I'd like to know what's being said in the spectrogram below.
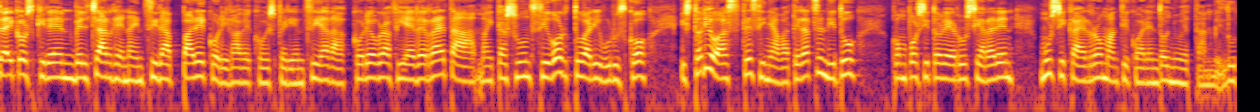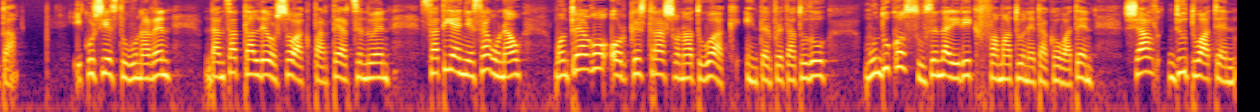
Txaikoskiren beltxargen aintzira parekori gabeko esperientzia da. Koreografia ederra eta maitasun zigortuari buruzko historio aztezina bateratzen ditu kompositore rusiararen musika erromantikoaren doinuetan bilduta ikusi ez dugun arren, dantzat talde osoak parte hartzen duen, zatiain ezagun hau, Montrealgo Orkestra Sonatuak interpretatu du munduko zuzendaririk famatuenetako baten, Charles Dutuaten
